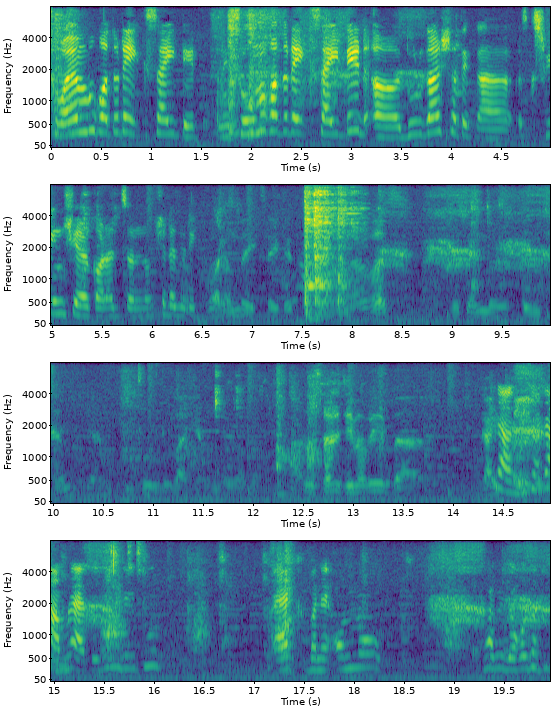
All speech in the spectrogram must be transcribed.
স্বয়ম্ভু কতটা এক্সাইটেড মানে সৌম্য কতটা এক্সাইটেড দুর্গার সাথে স্ক্রিন শেয়ার করার জন্য সেটা যদি একটু বলো এক্সাইটেড টেনশন যে আমি কি করব বা কেমন। তো স্যার যেভাবে গাইড না করে আমরা এতদিন যেহেতু এক মানে অন্য ভাবে জগদ্ধাত্রী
